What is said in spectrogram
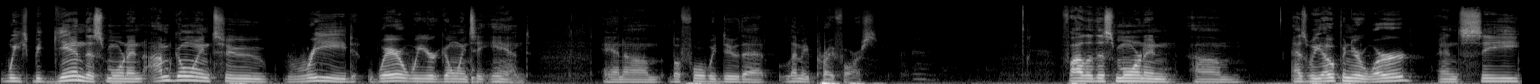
we begin this morning, I'm going to read where we are going to end. And um, before we do that, let me pray for us. Father, this morning, um, as we open your word and see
